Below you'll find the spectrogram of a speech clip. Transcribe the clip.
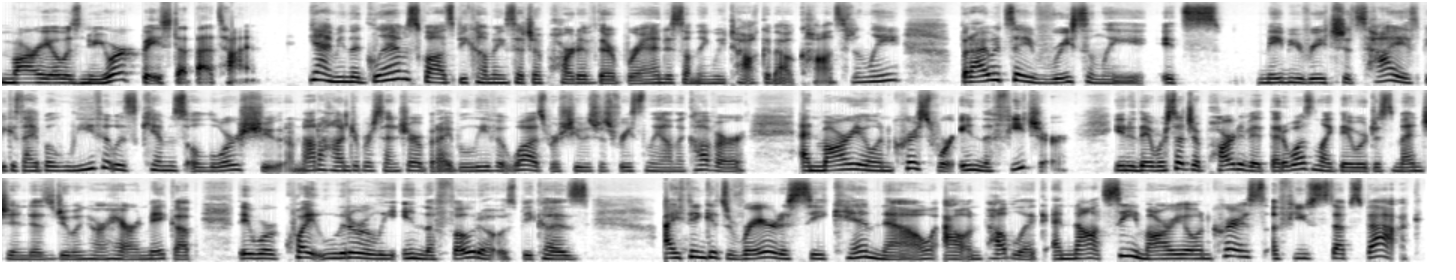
Mario was New York based at that time. Yeah, I mean, the glam squad's becoming such a part of their brand is something we talk about constantly. But I would say recently it's maybe reached its highest because I believe it was Kim's Allure shoot. I'm not 100% sure, but I believe it was where she was just recently on the cover. And Mario and Chris were in the feature. You know, they were such a part of it that it wasn't like they were just mentioned as doing her hair and makeup. They were quite literally in the photos because I think it's rare to see Kim now out in public and not see Mario and Chris a few steps back.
